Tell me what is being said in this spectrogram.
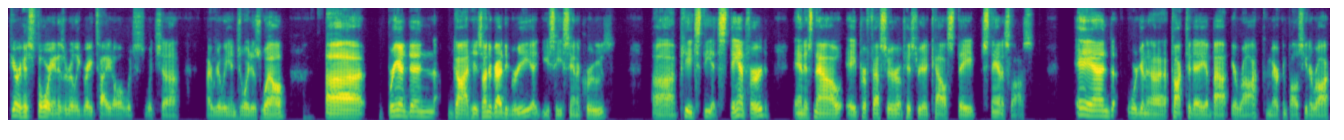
if you're a historian, is a really great title, which, which uh, I really enjoyed as well. Uh, Brandon got his undergrad degree at UC Santa Cruz, uh, PhD at Stanford, and is now a professor of history at Cal State Stanislaus. And we're going to talk today about Iraq, American policy in Iraq.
